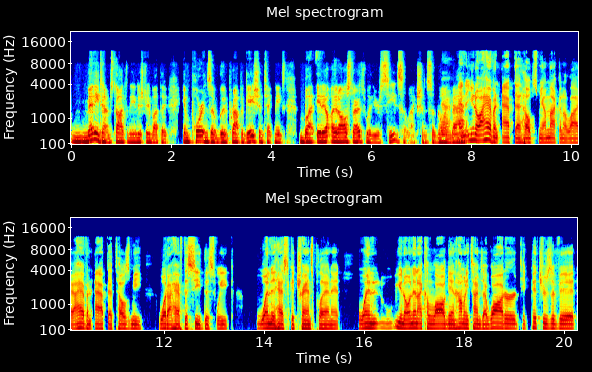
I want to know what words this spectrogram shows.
many times talked in the industry about the importance of good propagation techniques, but it it all starts with your seed selection. So going yeah. back, and you know, I have an app that helps me. I'm not gonna lie, I have an app that tells me what I have to seed this week, when it has to get transplanted, when you know, and then I can log in how many times I watered, take pictures of it,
